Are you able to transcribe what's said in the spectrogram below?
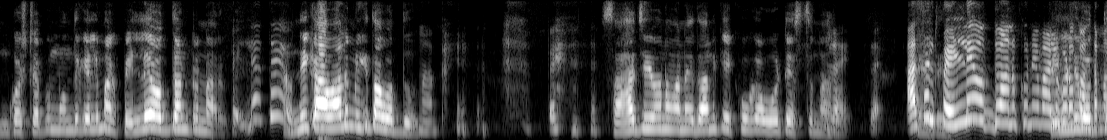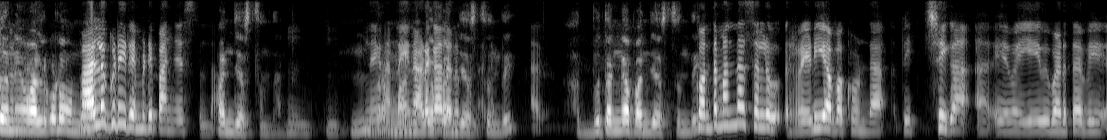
ఇంకో స్టెప్ ముందుకెళ్ళి మాకు పెళ్ళే వద్దంటున్నారు. పెళ్ళి అయితే అన్ని కావాలి మిగతా వద్దు. సహజీవనం అనే దానికి ఎక్కువగా ఓటేస్తున్నారు. అసలు? పెళ్ళే వద్దు అనుకునే వాళ్ళు కూడా పెళ్ళి వద్దు కొంతమంది అనే. వాళ్ళు కూడా ఉన్నారు. వాళ్ళకు కూడా రెమెడీ పనిచేస్తుందా? పనిచేస్తుందండి. ఉమ్, నేను పనిచేస్తుంది. అది. అద్భుతంగా పనిచేస్తుంది. కొంతమంది అసలు రెడీ అవ్వకుండా పిచ్చిగా ఏవ- పడితే అవి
